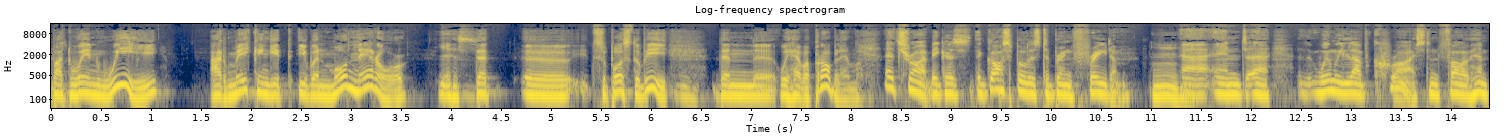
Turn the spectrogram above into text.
But when we are making it even more narrow Yes. that uh, it's supposed to be, then uh, we have a problem. That's right, because the gospel is to bring freedom. Mm-hmm. Uh, and uh, when we love Christ and follow Him,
